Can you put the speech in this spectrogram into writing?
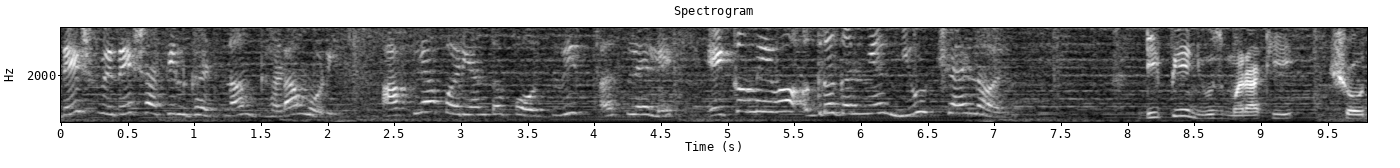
देश विदेशातील घटना घडामोडी आपल्यापर्यंत पोहोचवीत असलेले एकमेव अग्रगण्य news channel. D P A news Marathi शोध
